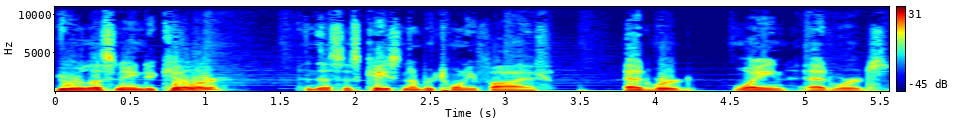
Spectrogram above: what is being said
You are listening to Killer, and this is case number 25 Edward Wayne Edwards.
